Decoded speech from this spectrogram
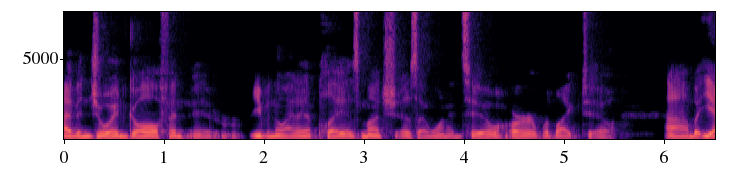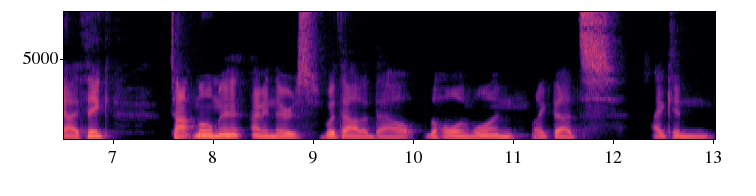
I've enjoyed golf, and uh, even though I didn't play as much as I wanted to or would like to, um, but yeah, I think top moment. I mean, there's without a doubt the hole in one. Like that's I can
